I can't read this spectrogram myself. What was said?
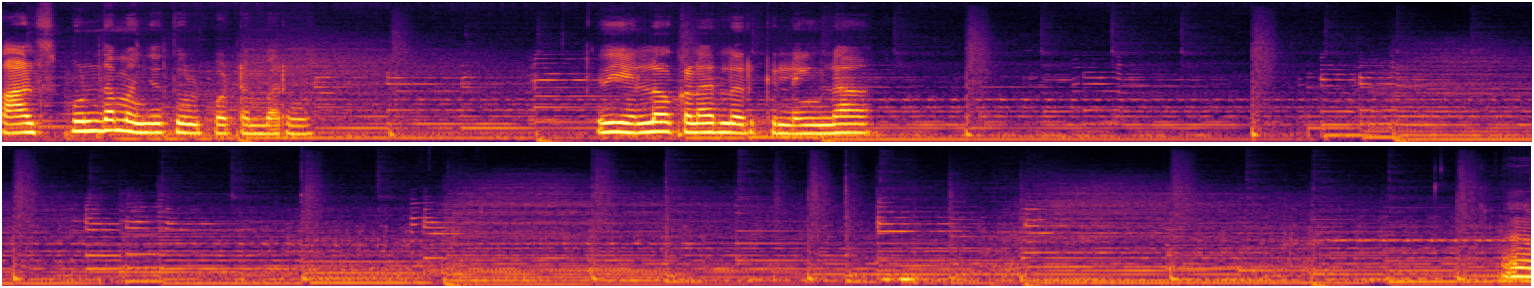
கால் ஸ்பூன் தான் மஞ்சத்தூள் போட்டேன் பாருங்க. இது எல்லோ கலரில் இருக்கு இல்லைங்களா? ஆ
